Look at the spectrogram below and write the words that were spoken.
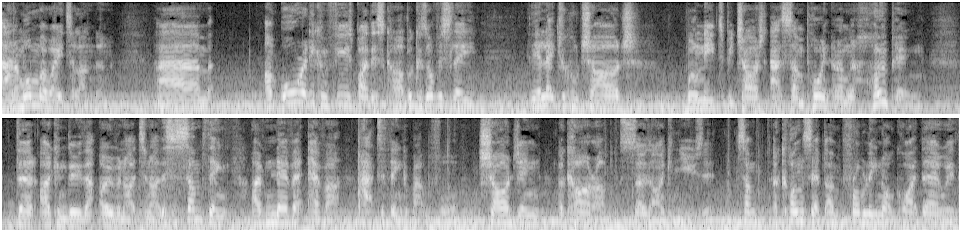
and I'm on my way to London. Um, I'm already confused by this car because obviously the electrical charge will need to be charged at some point and I'm hoping that I can do that overnight tonight. This is something I've never ever had to think about before. Charging a car up so that I can use it. Some a concept I'm probably not quite there with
